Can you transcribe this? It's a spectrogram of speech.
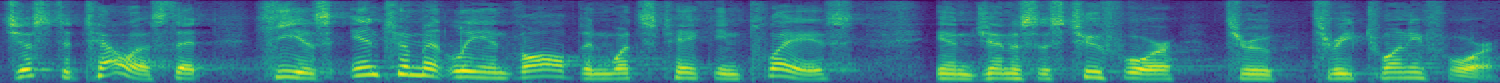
just to tell us that he is intimately involved in what's taking place in Genesis 2 4 through 324.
